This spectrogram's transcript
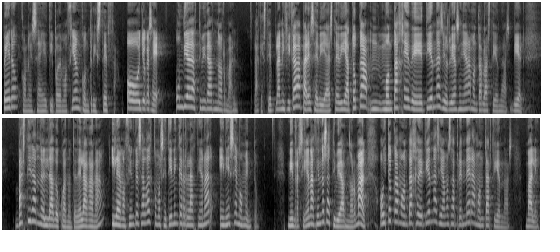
pero con ese tipo de emoción, con tristeza. O yo qué sé, un día de actividad normal la que esté planificada para ese día. Este día toca mm, montaje de tiendas y os voy a enseñar a montar las tiendas. Bien, vas tirando el dado cuando te dé la gana y la emoción que salga es como se tienen que relacionar en ese momento. Mientras siguen haciendo su actividad normal. Hoy toca montaje de tiendas y vamos a aprender a montar tiendas. Vale,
